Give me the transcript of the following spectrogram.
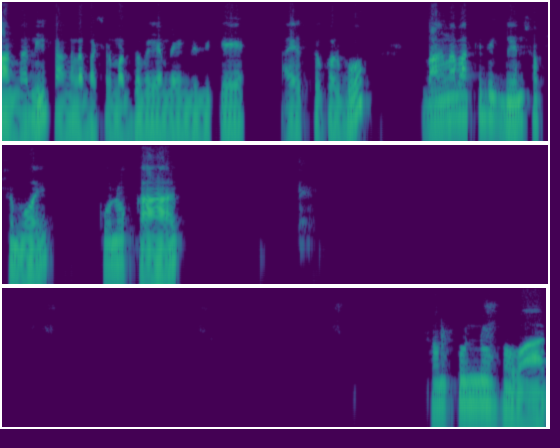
বাঙালি, বাংলা ভাষার মাধ্যমেই আমরা ইংরেজিকে আয়ত্ত করব। বাংলা বাক্যে দেখবেন সবসময় কোনো কাজ সম্পন্ন হওয়ার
